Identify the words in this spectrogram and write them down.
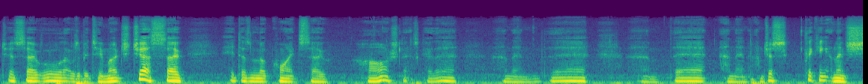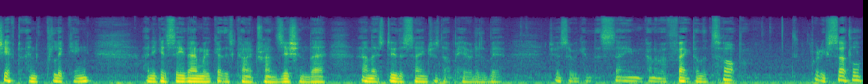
Just so oh that was a bit too much. Just so it doesn't look quite so harsh. Let's go there and then there and there and then I'm just clicking and then shift and clicking. And you can see then we get this kind of transition there. And let's do the same just up here a little bit just so we get the same kind of effect on the top. It's pretty subtle.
